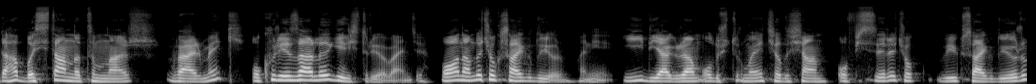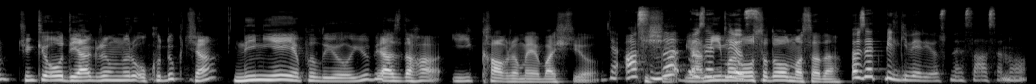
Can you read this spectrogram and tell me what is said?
daha basit anlatımlar vermek okur yazarlığı geliştiriyor bence. O anlamda çok saygı duyuyorum. Hani iyi diyagram oluşturmaya çalışan ofislere çok büyük saygı duyuyorum. Çünkü o diyagramları okudukça ne niye yapılıyoryu biraz daha iyi kavramaya başlıyor Ya kişi. aslında Yani mimar olsa da olmasa da. Özet bilgi veriyorsun esasen o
